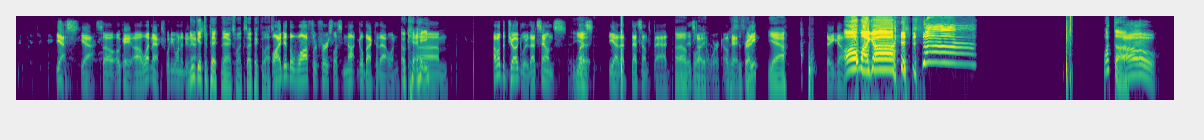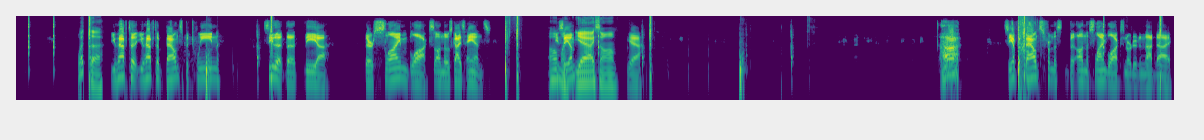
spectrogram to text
Yes. Yeah. So okay. Uh, what next? What do you want to do next? You next? get to pick the next one because I picked the last Well, one. I did the waffler first. Let's not go back to that one. Okay. Um, how about the juggler? That sounds Yeah. less. Yeah, that that sounds bad. Oh, it's boy. not gonna work. Okay, is gonna- ready? Yeah. There you go. Oh my god! What the? Oh, what the? you have to you have to bounce between. See the the the uh, there's slime blocks on those guys' hands. Oh You my. see 'em? Yeah, I saw him. Yeah. Ah. So you have to bounce from the on the slime blocks in order to not die.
